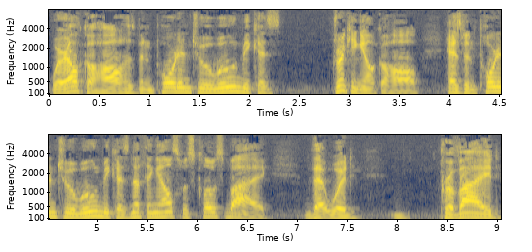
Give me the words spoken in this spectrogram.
where alcohol has been poured into a wound because drinking alcohol has been poured into a wound because nothing else was close by that would provide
